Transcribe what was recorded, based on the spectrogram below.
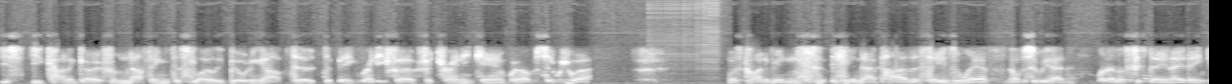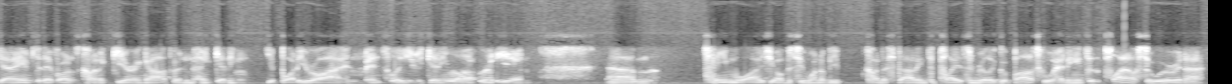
you, you kind of go from nothing to slowly building up to, to being ready for, for training camp, where obviously we were was kind of in in that part of the season where obviously we had whatever 15, 18 games and everyone's kind of gearing up and, and getting your body right and mentally you're getting right ready and um, team wise you obviously want to be kind of starting to play some really good basketball heading into the playoffs. So we were in a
